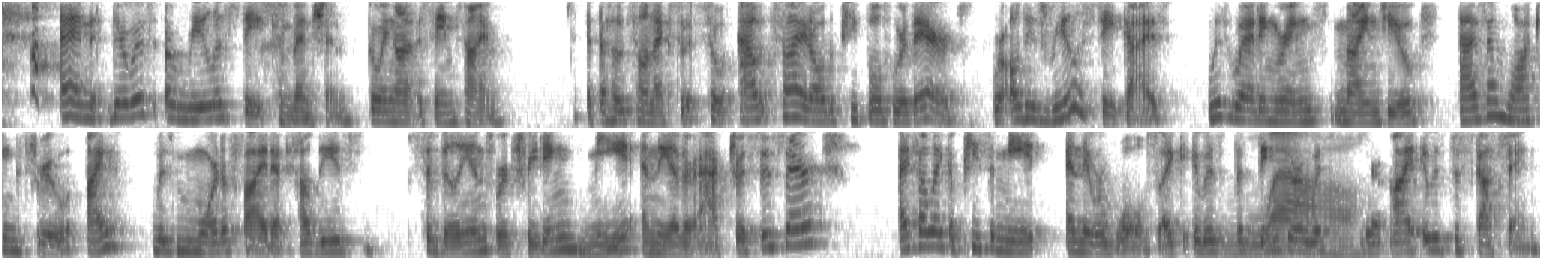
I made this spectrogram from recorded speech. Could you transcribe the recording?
and there was a real estate convention going on at the same time at the hotel next to it. So outside, all the people who were there were all these real estate guys with wedding rings, mind you, as I'm walking through, I was mortified at how these civilians were treating me and the other actresses there. I felt like a piece of meat and they were wolves. Like it was the things wow. that were whispering. I, it was disgusting.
